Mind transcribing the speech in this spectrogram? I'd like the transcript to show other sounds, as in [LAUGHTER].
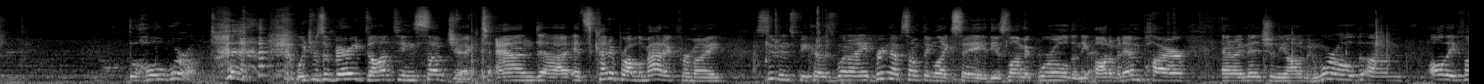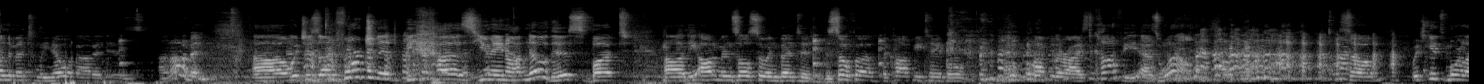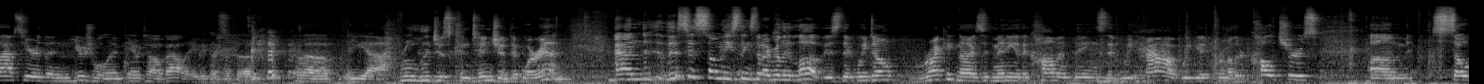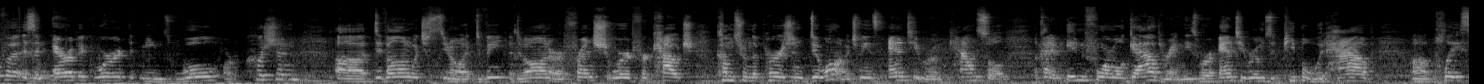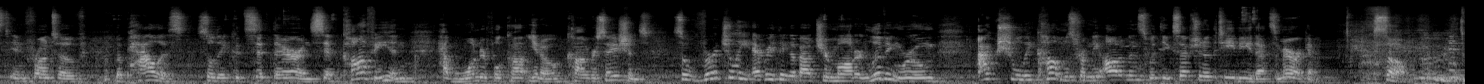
the whole world, [LAUGHS] which was a very daunting subject, and uh, it's kind of problematic for my students because when I bring up something like, say, the Islamic world and the Ottoman Empire, and I mention the Ottoman world, um, all they fundamentally know about it is an Ottoman, uh, which is unfortunate because you may not know this, but uh, the Ottomans also invented the sofa, the coffee table, and popularized coffee as well. [LAUGHS] so, which gets more laughs here than usual in Utah Valley because of the, uh, the religious contingent that we're in. And this is some of these things that I really love, is that we don't recognize that many of the common things that we have, we get from other cultures. Um, sofa is an Arabic word that means wool or cushion. Uh, divan, which is you know a divan, a divan or a French word for couch, comes from the Persian diwan, which means anteroom, council, a kind of informal gathering. These were anterooms that people would have uh, placed in front of the palace so they could sit there and sip coffee and have wonderful, you know, conversations. So virtually everything about your modern living room actually comes from the Ottomans, with the exception of the TV. That's American. So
